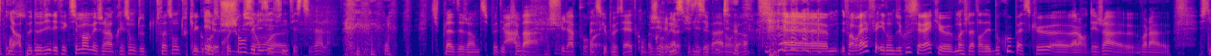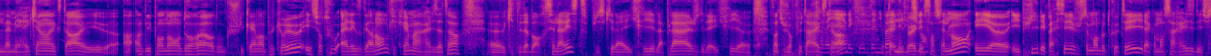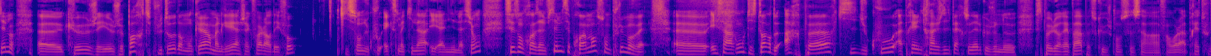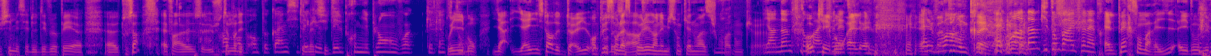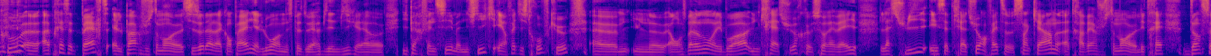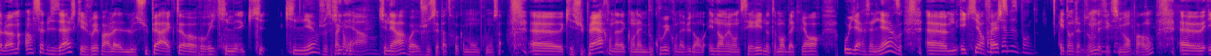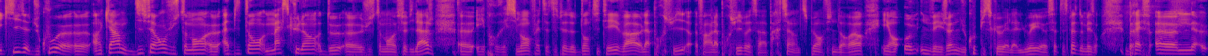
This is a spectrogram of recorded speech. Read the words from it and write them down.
Il y a un France. peu de ville effectivement, mais j'ai l'impression que de toute façon toutes les grosses Et le productions. Champs-Élysées euh, Film Festival. tu places déjà un petit peu tes Ah pions. bah, je suis là pour, Parce que euh, peut-être qu'on va Jérémy, couvrir le festival, on verra. Euh, Enfin bref, et donc du coup c'est vrai que moi je l'attendais beaucoup parce que euh, alors déjà euh, voilà euh, film américain etc et euh, indépendant d'horreur donc je suis quand même un peu curieux et surtout Alex Garland qui est quand même un réalisateur euh, qui était d'abord scénariste puisqu'il a écrit La plage, il a écrit euh, 28 jours plus tard etc. Euh, Danny Boyle, essentiellement et, euh, et puis il est passé justement de l'autre côté, il a commencé à réaliser des films euh, que je porte plutôt dans mon cœur malgré à chaque fois leurs défauts qui sont du coup Ex Machina et Annihilation. C'est son troisième film, c'est probablement son plus mauvais. Euh, et ça raconte l'histoire de Harper qui du coup, après une tragédie personnelle que je ne spoilerai pas parce que je pense que ça, enfin voilà, après tout le film essaie de développer euh, euh, tout ça. Enfin euh, justement on, peut- on peut quand même citer que dès le premier plan, on voit quelqu'un qui Oui, tombe. bon, il y a, il y a une histoire de deuil. En plus, on l'a spoilé dans l'émission canoise, je crois. Donc, euh, Il y a un homme qui tombe par une bon, fenêtre. elle, elle, Elle bah, voit- tout le monde crève. Elle voit un homme qui tombe par une fenêtre. Elle perd son mari et donc du coup euh, après cette perte elle part justement euh, s'isoler à la campagne elle loue un espèce de Airbnb qui a l'air euh, hyper fancy et magnifique et en fait il se trouve que euh, une, euh, en se baladant dans les bois une créature que se réveille la suit et cette créature en fait s'incarne à travers justement les traits d'un seul homme un seul visage qui est joué par le super acteur Rory Kin- Ki- Kinnear, je sais pas Kinnear. comment. Kinnear, ouais, je sais pas trop comment on prononce ça. Euh, qui est super, qu'on aime beaucoup et qu'on a vu dans énormément de séries, notamment Black Mirror ou Years and Years, euh, et qui en Dans fait James Bond. Et dans James Bond effectivement pardon. Euh, et qui du coup euh, euh, incarne différents justement euh, habitants masculins de justement ce village. Et progressivement en fait cette espèce de d'entité va la poursuivre enfin la poursuivre et ça va partir un petit peu en film d'horreur et en home invasion du coup puisqu'elle a loué cette espèce de maison. Bref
